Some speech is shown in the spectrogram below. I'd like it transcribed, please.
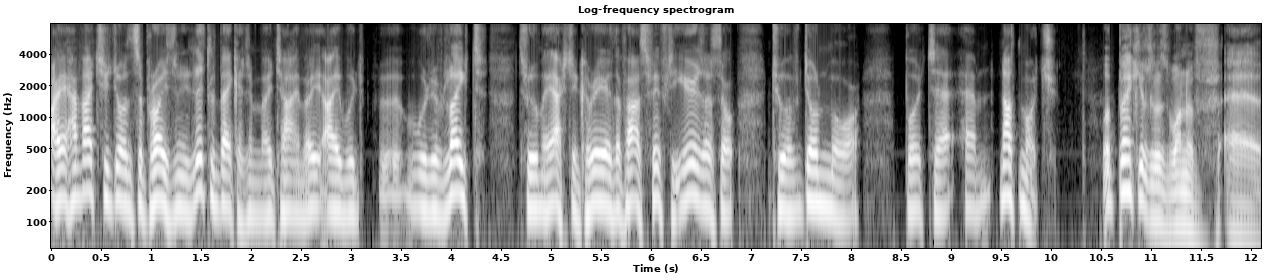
I have actually done surprisingly little Beckett in my time. I, I would uh, would have liked through my acting career the past fifty years or so to have done more, but uh, um, not much. Well, Beckett was one of uh,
